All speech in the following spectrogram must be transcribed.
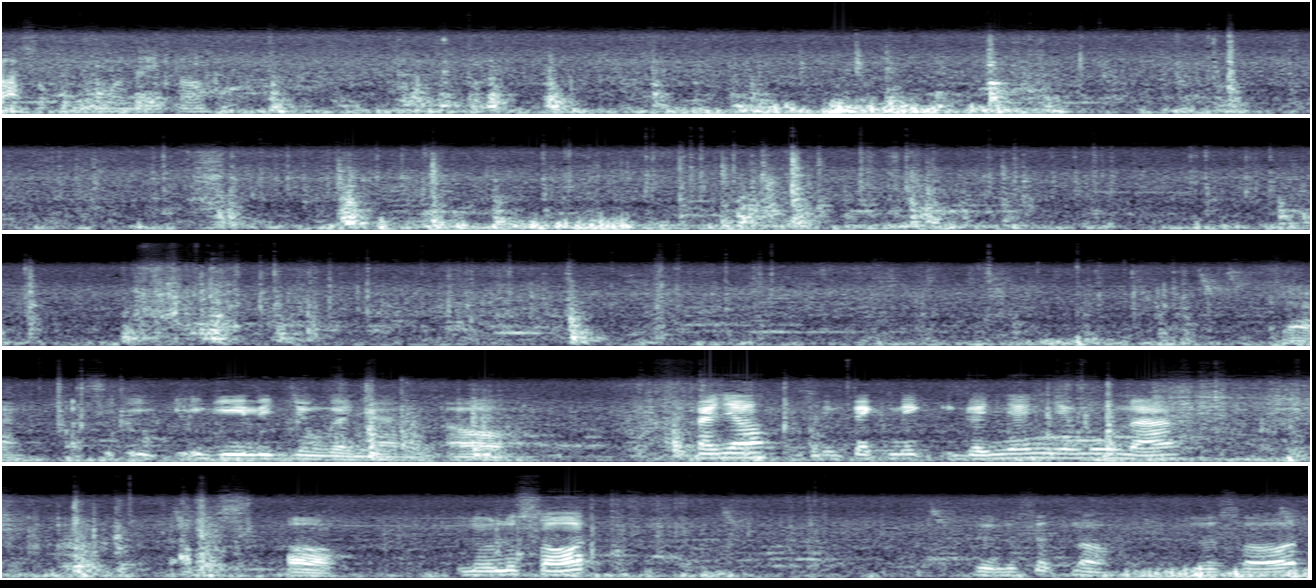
pasok ko muna ito yan kasi igilid yung ganyan. Oh. Kita nyo, yung technique, ganyan nyo muna. Tapos, oh, lulusot. Lulusot, no? Lulusot.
